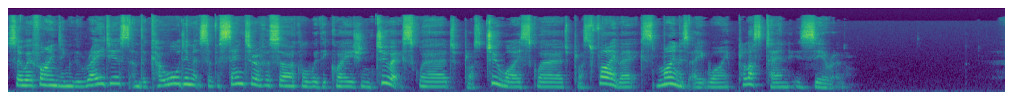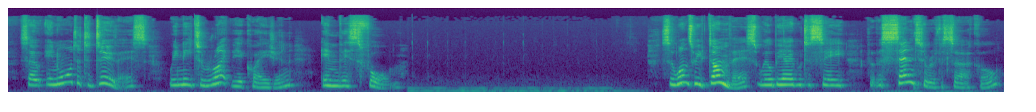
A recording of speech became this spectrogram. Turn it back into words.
So we're finding the radius and the coordinates of the centre of a circle with equation 2x squared plus 2y squared plus 5x minus 8y plus 10 is 0. So in order to do this, we need to write the equation in this form. So once we've done this, we'll be able to see that the centre of the circle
